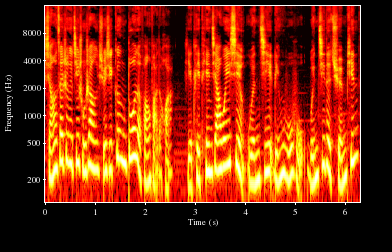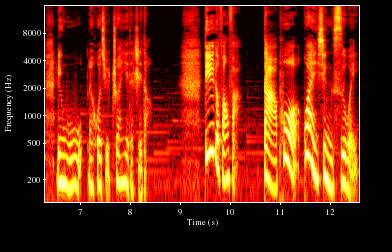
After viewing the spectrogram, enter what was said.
想要在这个基础上学习更多的方法的话，也可以添加微信文姬零五五，文姬的全拼零五五，来获取专业的指导。第一个方法。打破惯性思维，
